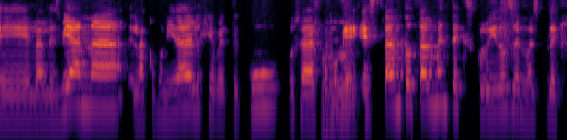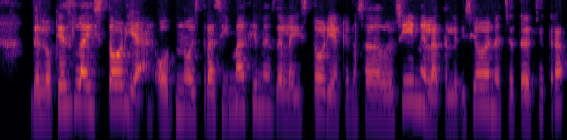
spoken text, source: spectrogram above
eh, la lesbiana, la comunidad LGBTQ, o sea, como que están totalmente excluidos de, de, de, lo que es la historia o nuestras imágenes de la historia que nos ha dado el cine, la televisión, etcétera, etcétera.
